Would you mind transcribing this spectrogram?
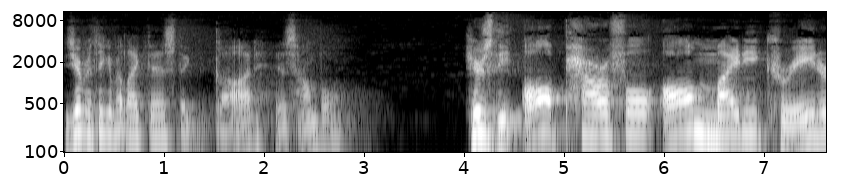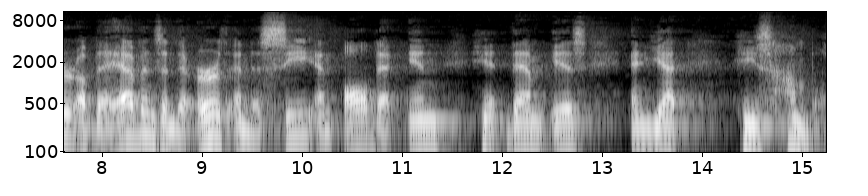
Did you ever think of it like this? That God is humble? Here's the all powerful, almighty creator of the heavens and the earth and the sea and all that in them is, and yet he's humble.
